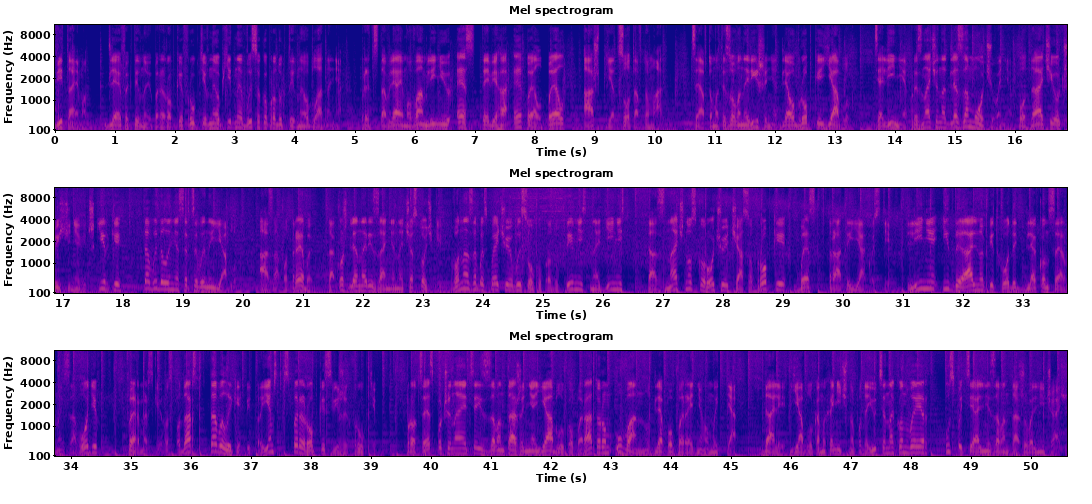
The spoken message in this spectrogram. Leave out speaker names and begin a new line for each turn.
Вітаємо! Для ефективної переробки фруктів необхідне високопродуктивне обладнання. Представляємо вам лінію S Teviga EPL PL H500 автомат. Це автоматизоване рішення для обробки яблук. Ця лінія призначена для замочування, подачі, очищення від шкірки та видалення серцевини яблук. А за потреби також для нарізання на часточки. Вона забезпечує високу продуктивність, надійність та значно скорочує час обробки без втрати якості. Лінія ідеально підходить для консервних заводів, фермерських господарств та великих підприємств з переробки свіжих фруктів. Процес починається із завантаження яблук оператором у ванну для попереднього миття. Далі яблука механічно подаються на конвеєр у спеціальні завантажувальні чаші.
